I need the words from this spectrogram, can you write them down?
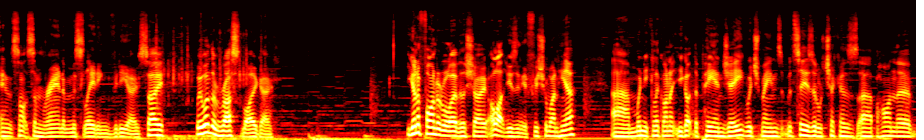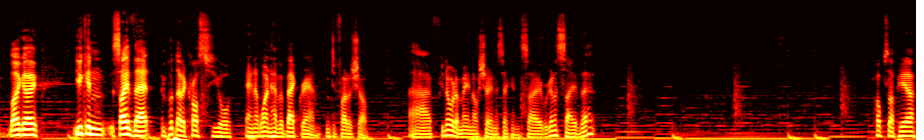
And it's not some random misleading video. So we want the Rust logo. You're going to find it all over the show. I like using the official one here. Um, when you click on it, you got the PNG, which means with see these little checkers uh, behind the logo, you can save that and put that across your, and it won't have a background into Photoshop. Uh, if you know what I mean, I'll show you in a second. So we're going to save that. pops up here.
